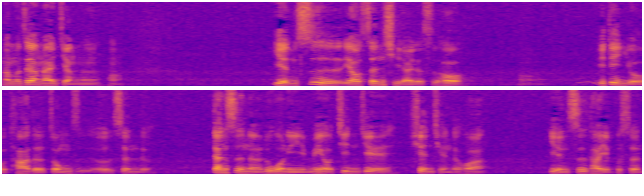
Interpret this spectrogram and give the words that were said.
那么这样来讲呢，哈，眼视要升起来的时候。一定有它的种子而生的，但是呢，如果你没有境界现前的话，眼视它也不生。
